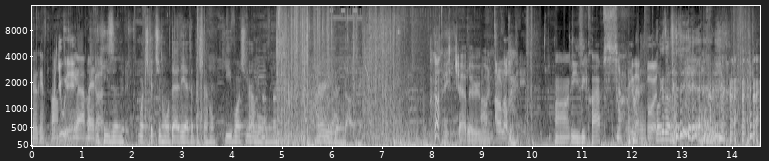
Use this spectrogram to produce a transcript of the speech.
fucking bumped you in? Yeah, I'm He's in. Watch kitchen hole. Dad, yeah, the kitchen hole. Keep watching that hole. Lee. There you go. Stop. Nice job, everyone. I don't know. Uh, easy claps. Look at that foot. Look at that.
